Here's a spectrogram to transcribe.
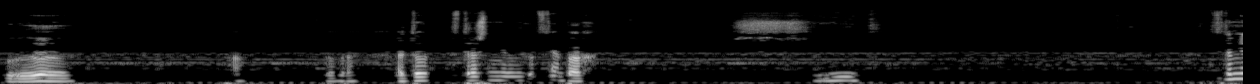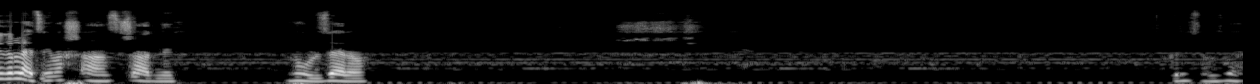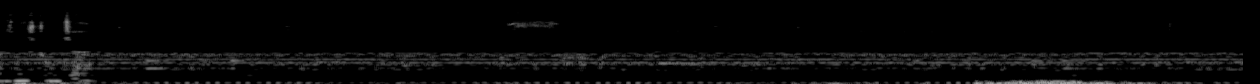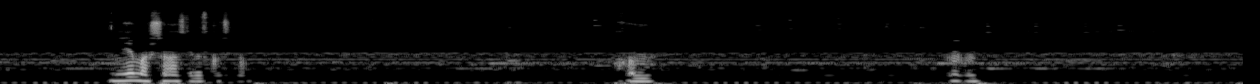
Eee. A, dobra. Ale to strasznie nie w odstępach. Shit. Co tam nie dolecę, nie ma szans, żadnych. Nul, zero. Gry są złe, zniszczą cię. Nie ma szans, nie doskoczy nam. Hmm. Mm-mm.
